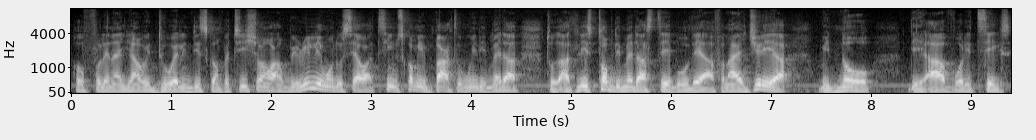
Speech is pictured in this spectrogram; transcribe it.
hopefully Nigeria will do well in this competition. And we really want to see our teams coming back to win the medal, to at least top the medal table there. For Nigeria, we know they have what it takes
